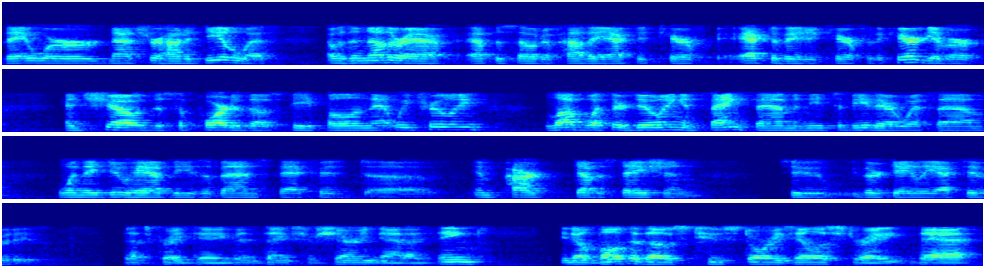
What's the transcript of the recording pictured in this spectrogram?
they were not sure how to deal with. That was another a- episode of how they acted care, activated care for the caregiver and showed the support of those people and that we truly love what they're doing and thank them and need to be there with them when they do have these events that could uh, impart devastation to their daily activities. That's great, Dave, and thanks for sharing that. I think, you know, both of those two stories illustrate that,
